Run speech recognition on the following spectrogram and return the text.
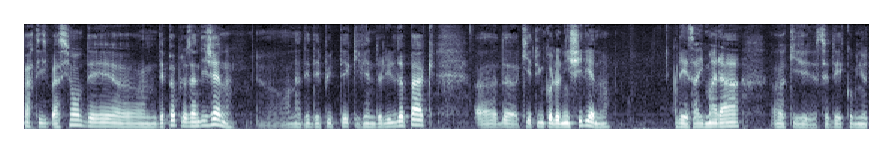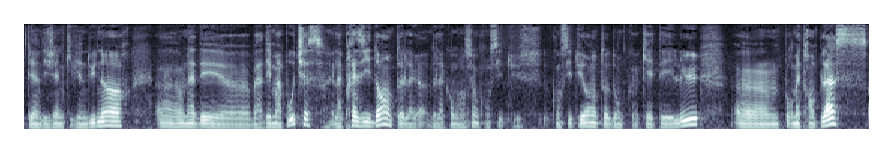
participation des, euh, des, peuples indigènes. On a des députés qui viennent de l'île de Pâques, qui est une colonie chilienne. Hein. Les Aymara, euh, c'est des communautés indigènes qui viennent du nord. Euh, on a des, euh, bah, des Mapuches. La présidente de la, convention constituante, donc, qui a été élue pour mettre en place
